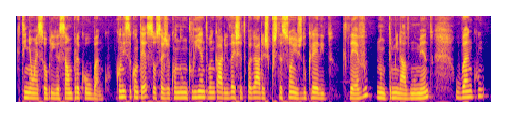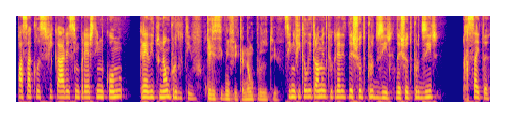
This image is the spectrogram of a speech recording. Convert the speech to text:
que tinham essa obrigação para com o banco. Quando isso acontece, ou seja, quando um cliente bancário deixa de pagar as prestações do crédito que deve, num determinado momento, o banco passa a classificar esse empréstimo como crédito não produtivo. O que é que isso significa, não produtivo? Significa literalmente que o crédito deixou de produzir, deixou de produzir receita.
